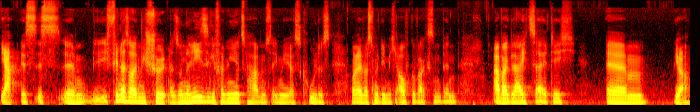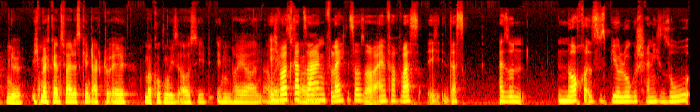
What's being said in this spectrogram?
ja, es ist, ähm, ich finde das auch irgendwie schön. Also eine riesige Familie zu haben, ist irgendwie was Cooles und etwas, mit dem ich aufgewachsen bin. Aber gleichzeitig, ähm, ja, nö. Ich möchte kein zweites Kind aktuell. Mal gucken, wie es aussieht in ein paar Jahren. Aber Ich wollte gerade sagen, vielleicht ist das auch einfach was, ich, das, also noch ist es biologisch ja nicht so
